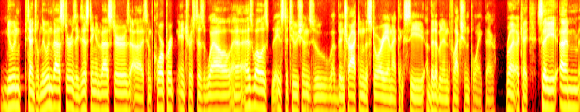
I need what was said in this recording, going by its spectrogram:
new and potential new investors, existing investors, uh, some corporate interest as well, uh, as well as institutions who have been tracking the story and I think see a bit of an inflection point there. Right. Okay. So um,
